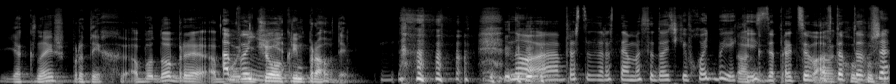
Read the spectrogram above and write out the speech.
як знаєш, про тих або добре, або, або нічого, ні. крім правди. Ну, Просто зараз тема садочків, хоч би якийсь запрацював. Тобто, вже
